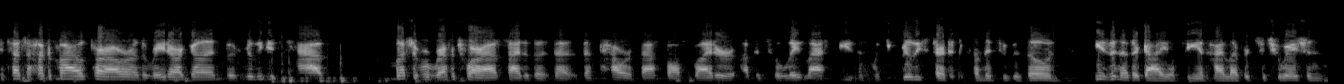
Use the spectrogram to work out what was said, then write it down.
can touch 100 miles per hour on the radar gun, but really didn't have much of a repertoire outside of the, the, the power fastball slider up until late last season when he really started to come into his own. He's another guy you'll see in high leverage situations.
